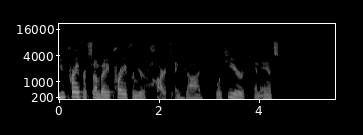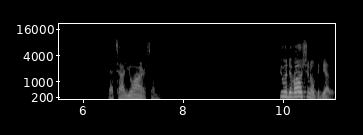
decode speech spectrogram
You pray for somebody, pray from your heart, and God will hear and answer. That's how you honor someone. Do a devotional together.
